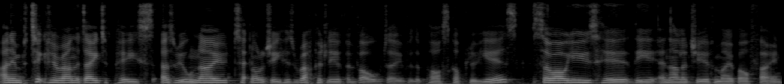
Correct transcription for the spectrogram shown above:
And in particular, around the data piece, as we all know, technology has rapidly evolved over the past couple of years. So I'll use here the analogy of a mobile phone.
